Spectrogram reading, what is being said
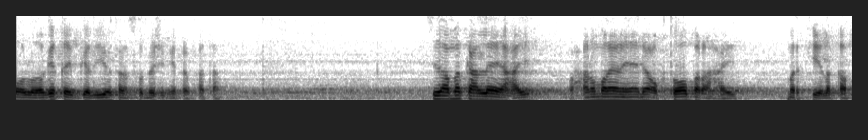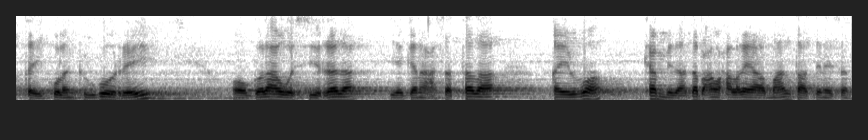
oo looga qeybgeliyo transformationka qayb qaataan sidaa markaan leeyahay waxaan u malaynayaa inay octoobar ahayd markii la qabtay kulankii ugu horreeyey oo golaha wasiirada iyo ganacsatada qaybo ka mid ah dabcan waxaa laga yaabaa maalintaas inaysan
